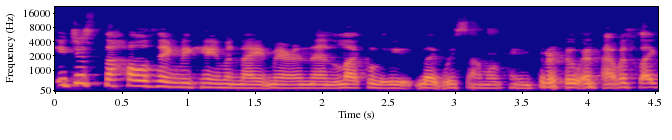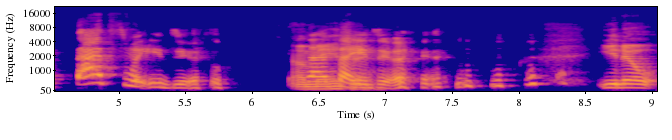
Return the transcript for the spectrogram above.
It just the whole thing became a nightmare. And then luckily, Leguizamo came through, and I was like, that's what you do. Amazing. That's how you do it. You know,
